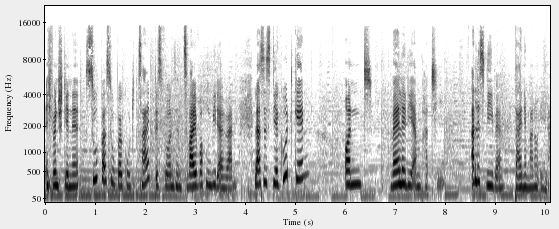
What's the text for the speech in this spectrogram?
Ich wünsche dir eine super, super gute Zeit, bis wir uns in zwei Wochen wieder hören. Lass es dir gut gehen und wähle die Empathie. Alles Liebe, deine Manuela.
